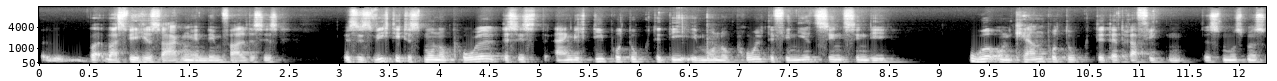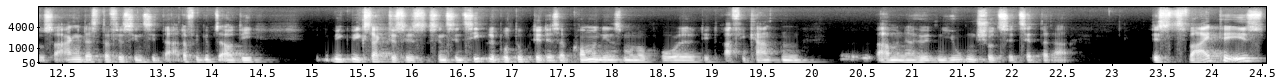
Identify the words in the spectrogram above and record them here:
was wir hier sagen in dem Fall. Das ist, es ist wichtig, das Monopol, das ist eigentlich die Produkte, die im Monopol definiert sind, sind die Ur- und Kernprodukte der Trafiken. Das muss man so sagen, dass dafür sind sie da. Dafür gibt es auch die wie, wie gesagt, das ist, sind sensible Produkte, deshalb kommen die ins Monopol. Die Trafikanten äh, haben einen erhöhten Jugendschutz etc. Das Zweite ist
